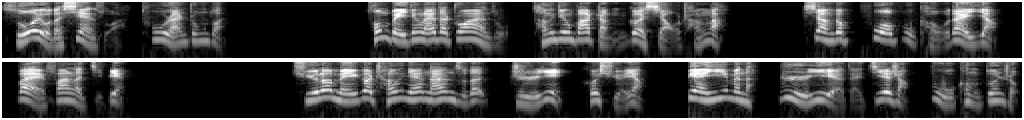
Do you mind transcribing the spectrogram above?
所有的线索啊突然中断。从北京来的专案组曾经把整个小城啊。像个破布口袋一样外翻了几遍，取了每个成年男子的指印和血样。便衣们呢，日夜在街上布控蹲守，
